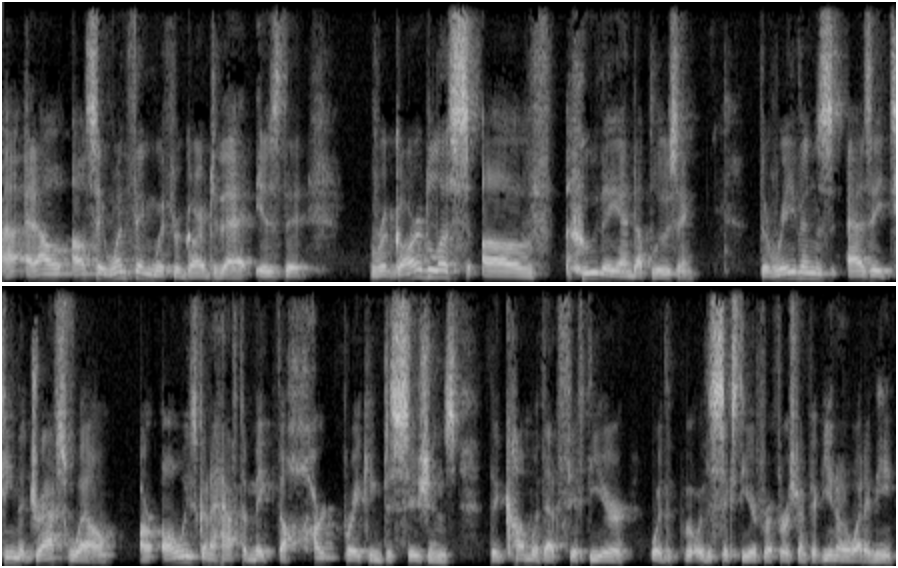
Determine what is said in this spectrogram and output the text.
Uh, and I'll I'll say one thing with regard to that is that regardless of who they end up losing, the Ravens as a team that drafts well are always going to have to make the heartbreaking decisions that come with that fifth year or the or the sixth year for a first round pick. You know what I mean?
